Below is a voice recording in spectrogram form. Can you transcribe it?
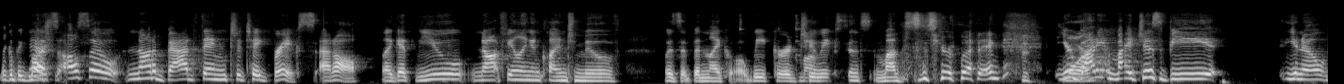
like a big yeah, it's also not a bad thing to take breaks at all. Like if you not feeling inclined to move, was it been like a week or two Month. weeks since months since your wedding? your More. body might just be, you know,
